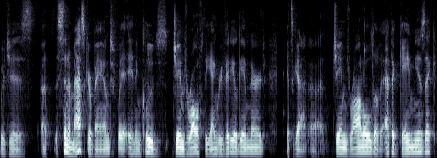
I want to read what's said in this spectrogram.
which is a, a Cinemassacre band. It includes James Rolfe, the angry video game nerd. It's got uh, James Ronald of Epic Game Music.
